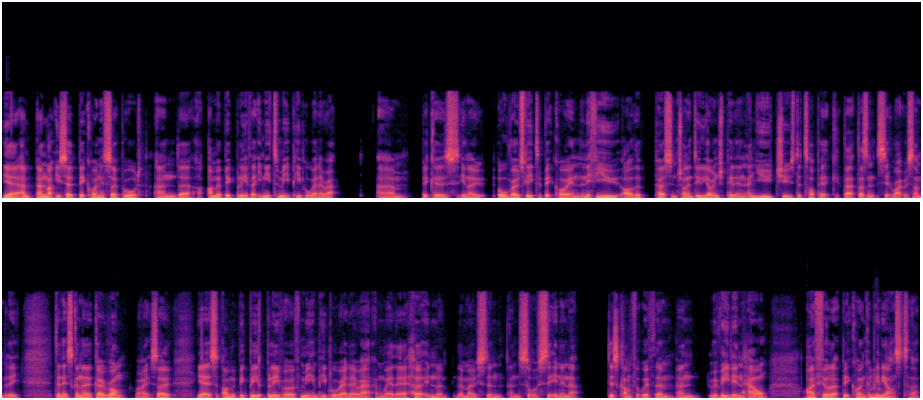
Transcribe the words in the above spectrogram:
Yeah, and, and like you said, Bitcoin is so broad, and uh, I'm a big believer that you need to meet people where they're at. Um, because you know all roads lead to Bitcoin, and if you are the person trying to do the orange pilling and you choose the topic that doesn't sit right with somebody, then it's going to go wrong, right? So, yes, I'm a big believer of meeting people where they're at and where they're hurting the, the most, and and sort of sitting in that discomfort with them and revealing how I feel that Bitcoin could mm-hmm. be the answer to that.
